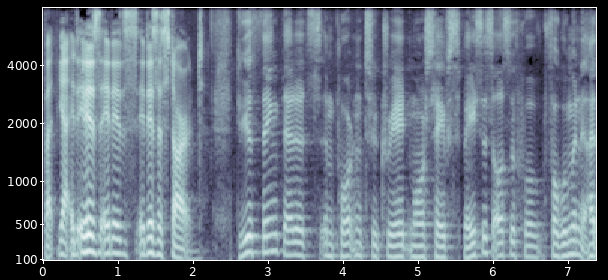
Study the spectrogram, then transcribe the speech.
but yeah, it is it is it is a start. Do you think that it's important to create more safe spaces also for, for women? I,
